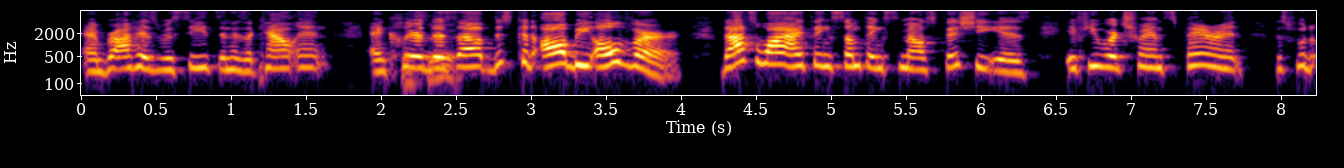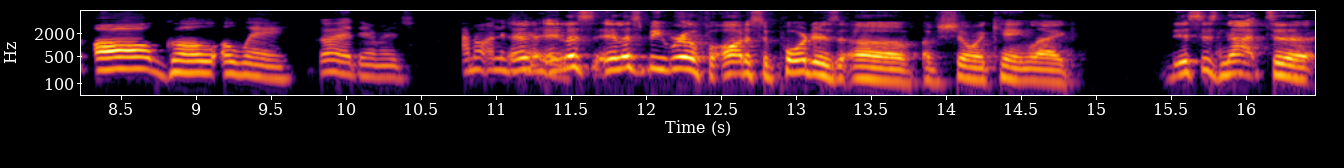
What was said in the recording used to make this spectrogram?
and brought his receipts and his accountant and cleared That's this up, this could all be over. That's why I think something smells fishy is if you were transparent, this would all go away. Go ahead, damage. I don't understand. And, and let's and let's be real for all the supporters of of Shaun King. Like this is not to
